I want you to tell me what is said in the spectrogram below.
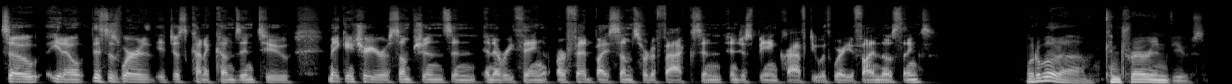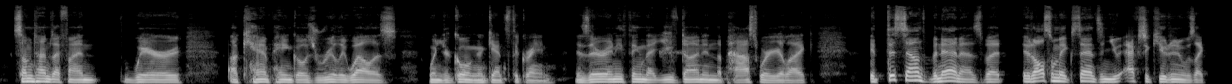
So, you know, this is where it just kind of comes into making sure your assumptions and, and everything are fed by some sort of facts and, and just being crafty with where you find those things. What about uh, contrarian views? Sometimes I find where a campaign goes really well is when you're going against the grain. Is there anything that you've done in the past where you're like, it this sounds bananas, but it also makes sense. And you execute and it was like,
